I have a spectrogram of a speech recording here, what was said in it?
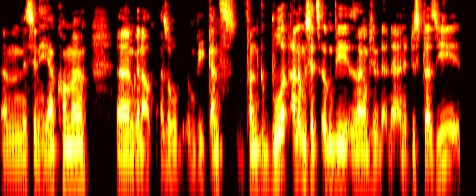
ähm, ein bisschen herkomme. Ähm, genau, also irgendwie ganz von Geburt an, um es jetzt irgendwie sagen, eine, eine Dysplasie.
